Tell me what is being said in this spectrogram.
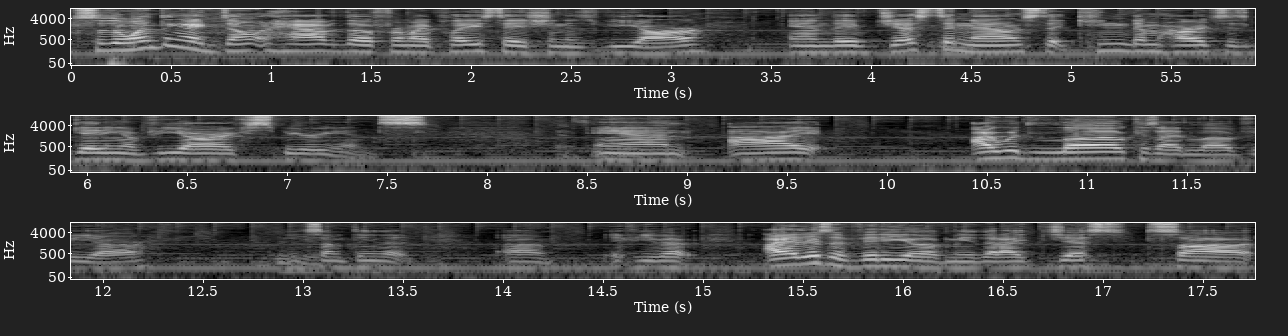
so the one thing I don't have though for my PlayStation is VR, and they've just announced that Kingdom Hearts is getting a VR experience, and I, I would love because I love VR. It's something that, um, if you've, ever, I there's a video of me that I just saw,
